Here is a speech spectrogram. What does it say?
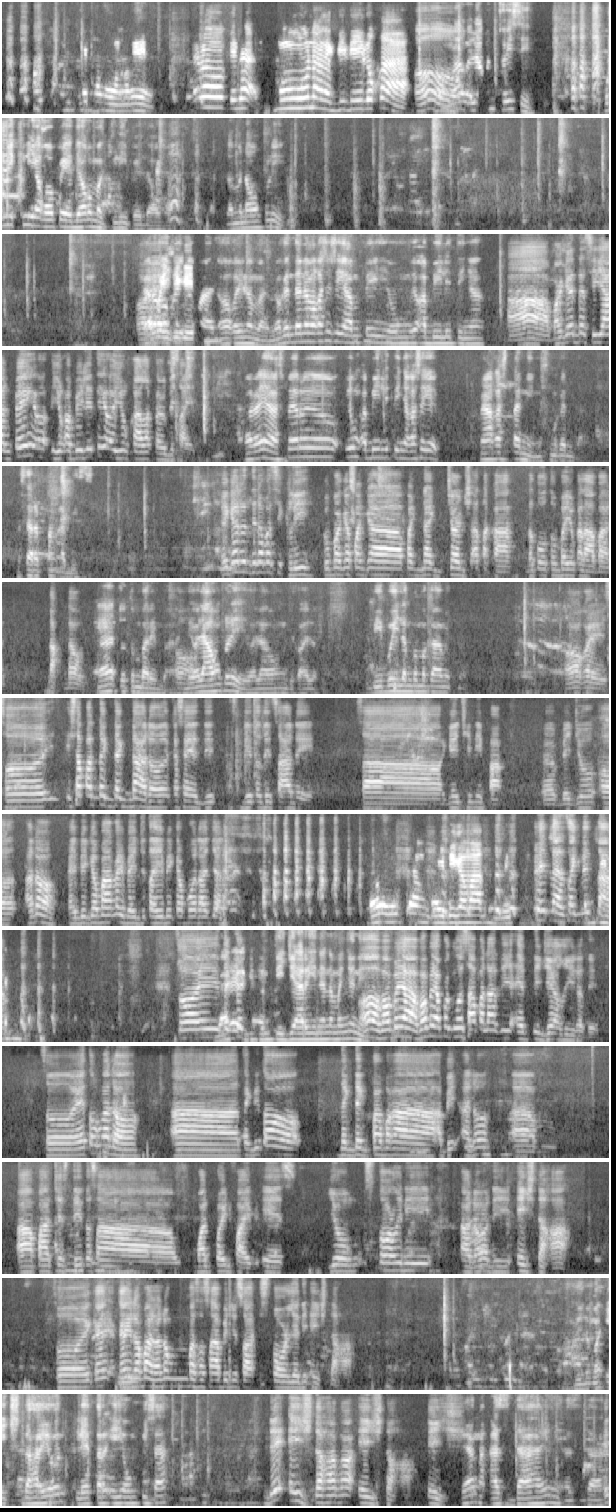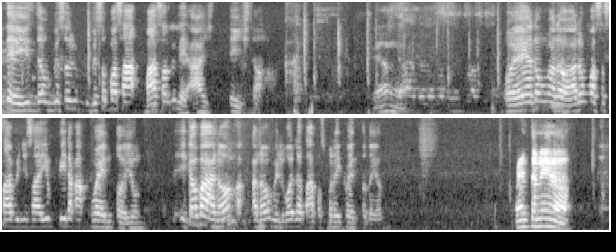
Lalaki. Pero, pina, nung una, nagdidilo ka. Oo Oo. nga, wala akong choice eh. Kung may kli ako, pwede ako mag-kli. Pwede ako. Laman akong kli. Pero Okay, okay, sige. naman, okay naman. Maganda naman kasi si Yampe, yung, yung ability niya. Ah, maganda si Yanpei, yung ability o yung character design? Parehas. Pero yung, yung ability niya kasi nakakastan eh. Mas maganda. Masarap pang abis. Eh, ganun din naman si Klee. Kumbaga, pag, ah, pag nag-charge attack ka, natutumba yung kalaban. Knockdown. Ah, tutumba rin ba? Oo. Hindi, wala akong clay. Wala akong, hindi ko alam. B-boy lang ba magamit mo? Okay, so isa pang dagdag na ano kasi di- dito din sa ano eh sa Genshin Impact. Uh, medyo uh, ano, kaibigan Makay, medyo tahimik ka muna diyan. Oo, wait lang. Kaibigan Maki. Wait. Wait lang, saglit lang. so, eh, dagdag, MTG Arena naman yun eh. oh, mamaya, mamaya pag-uusapan natin yung MTG Arena din. So, etong ano, ah, tag dito, dagdag pa mga abi, ano, um, ah, patches dito sa 1.5 is yung story ni ano ni Age Daha. So, eh, kayo, kayo naman, anong masasabi niyo sa storya ni Age Daha? Hindi naman H daha yun. Letter A yung umpisa. Hindi, Age Daha nga, Age Daha. age. Kaya nga, Azdaha yun eh, Azdaha. Hindi, yun daw gusto, gusto basa, basa nila eh, na. Kaya nga. O eh, anong, ano, anong masasabi niyo sa yung pinakakwento, yung, ikaw ba, ano, ano, Wilwon, natapos mo na yung kwento na yun? Kwento na yun, oh.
